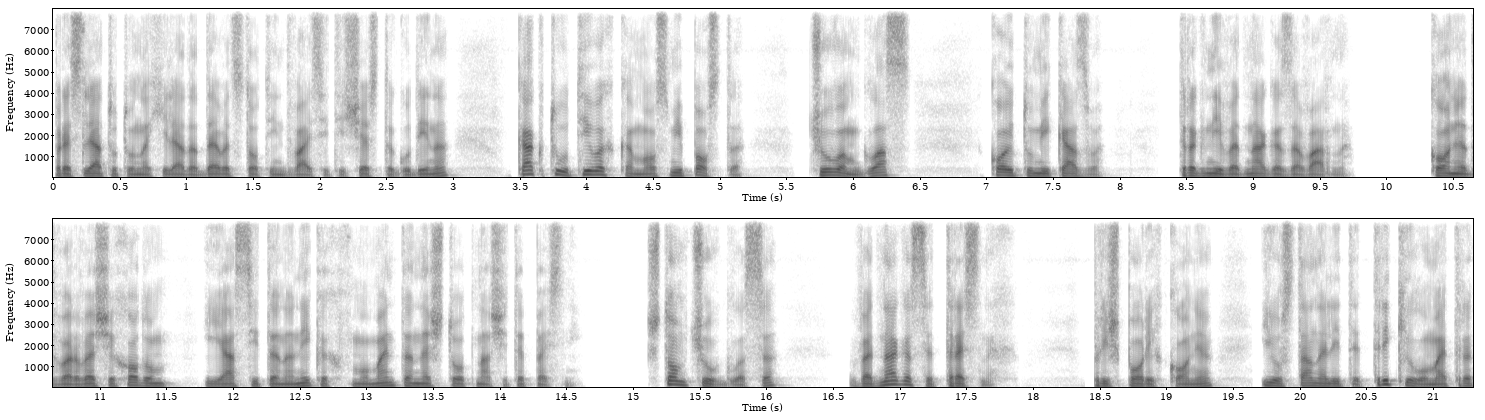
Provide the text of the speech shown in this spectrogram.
през лятото на 1926 година, както отивах към 8 поста, чувам глас, който ми казва «Тръгни веднага за Варна». Конят вървеше ходом и аз си наниках в момента нещо от нашите песни. Щом чух гласа, веднага се треснах. Пришпорих коня и останалите три километра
